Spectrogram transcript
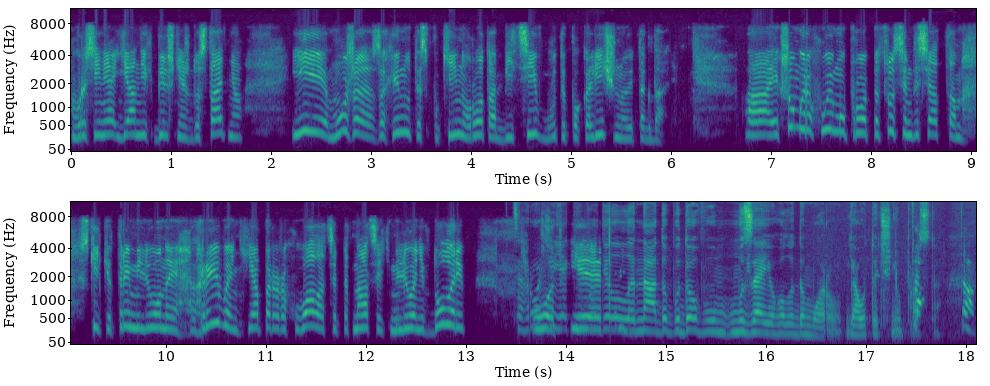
в росіян їх більш ніж достатньо, і може загинути спокійно рота бійців, бути покаліченою і так далі. А якщо ми рахуємо про 570 там скільки 3 мільйони гривень, я перерахувала це 15 мільйонів доларів. це гроші, От, які і- виділили на добудову музею голодомору. Я уточню просто. Так,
